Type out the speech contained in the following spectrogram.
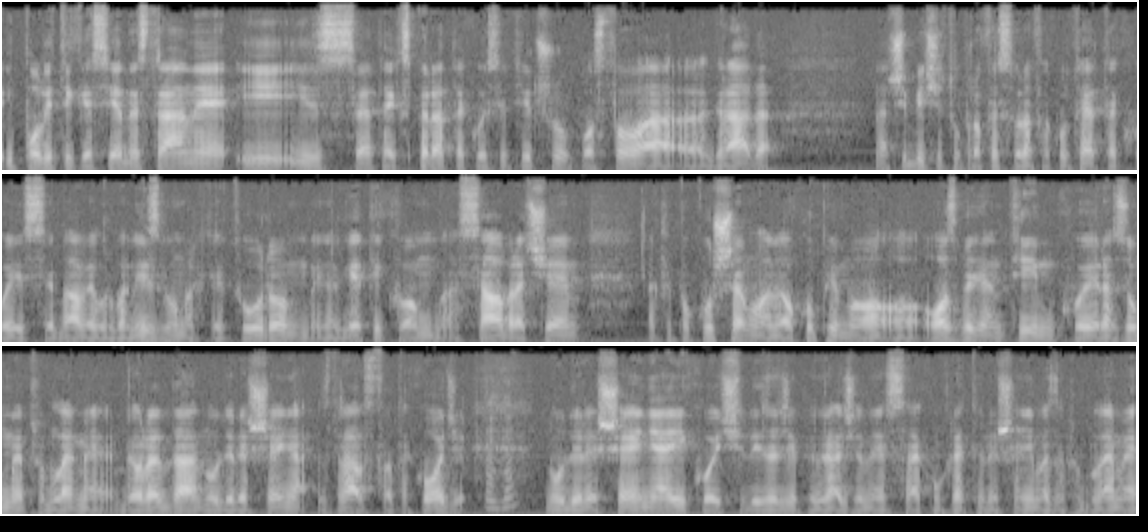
i politike s jedne strane i iz sveta eksperata koji se tiču poslova e, grada. Znači, bit će tu profesora fakulteta koji se bave urbanizmom, arhitekturom, energetikom, saobraćajem. Dakle, pokušamo da okupimo ozbiljan tim koji razume probleme Beorada, nudi rešenja, zdravstva također, mhm. nudi rešenja i koji će da izađe pred građane sa konkretnim rešenjima za probleme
